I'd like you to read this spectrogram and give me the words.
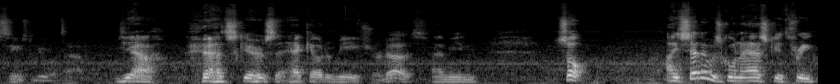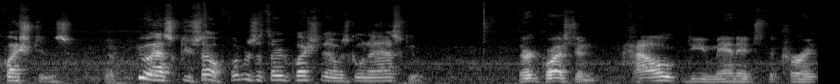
seems to be what's happening. Yeah. That scares the heck out of me. Sure does. I mean, so I said I was going to ask you three questions. Yeah. You asked yourself, what was the third question I was going to ask you? Third question: How do you manage the current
